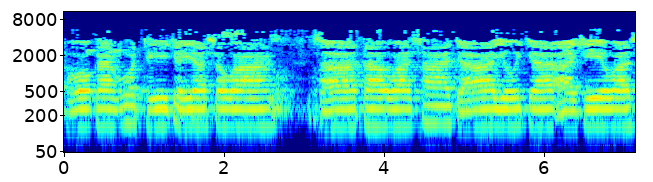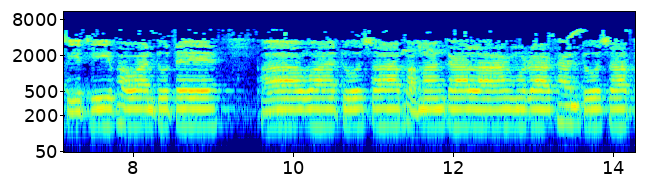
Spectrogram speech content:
โภกังวุฒิจยสวา สาตาวาสาจายุจาอาชีวสิทธิภวันตุเตภาวะตุสาปมังกาลังราคันตุสาป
